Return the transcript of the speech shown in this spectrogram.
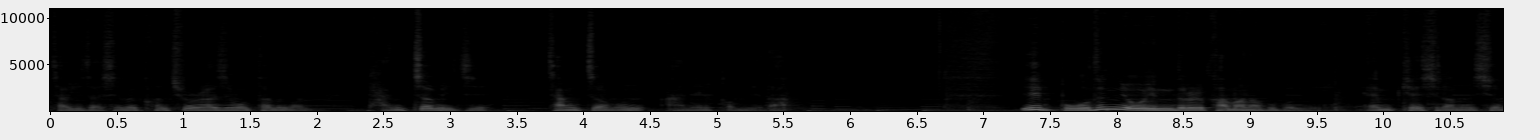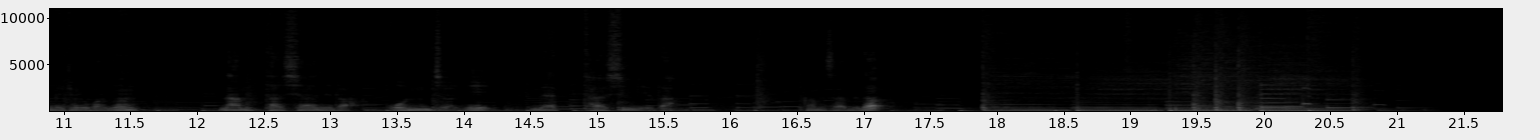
자기 자신을 컨트롤하지 못하는 건 단점이지 장점은 아닐 겁니다. 이 모든 요인들을 감안하고 보니 MCAT이라는 시험의 결과는 남 탓이 아니라 온전히 내 탓입니다. 감사합니다.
